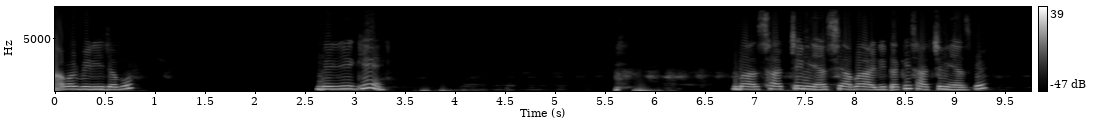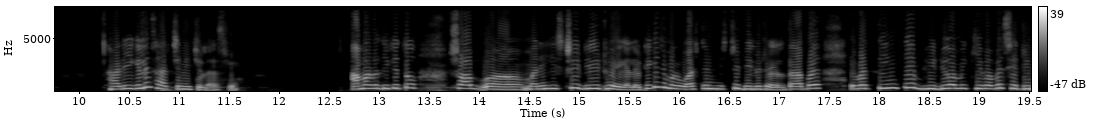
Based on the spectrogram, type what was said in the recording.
আবার বেরিয়ে যাব। বেরিয়ে গিয়ে বা সার্চে নিয়ে আসি, আবার আইডিটাকে সার্চে নিয়ে আসবে। হারিয়ে গেলে সার্চে নিয়ে চলে আসবে। আমার ওদিকে তো সব মানে হিস্ট্রি ডিলিট হয়ে গেল, ঠিক আছে? আমার ওয়াচ টাইম হিস্ট্রি ডিলিট হয়ে গেল। তারপরে এবার তিনটে ভিডিও আমি কীভাবে সেটিং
